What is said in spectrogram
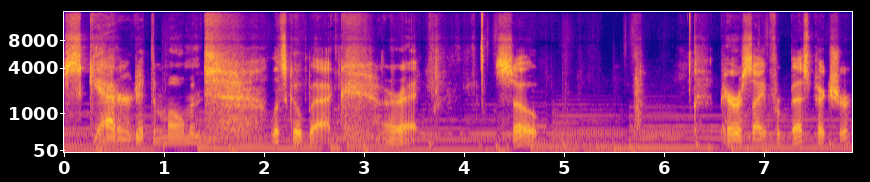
scattered at the moment. Let's go back. All right. So, Parasite for Best Picture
